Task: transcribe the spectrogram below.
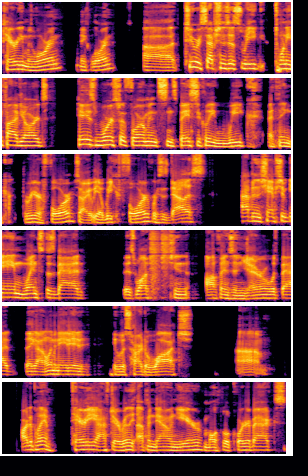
Terry McLaurin. McLaurin. Uh, two receptions this week, 25 yards. His worst performance since basically week, I think three or four. Sorry, yeah, week four versus Dallas. Happened in the championship game. Wentz was bad. This Washington offense in general was bad. They got eliminated. It was hard to watch. Um, hard to play him. Terry, after a really up and down year, multiple quarterbacks,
